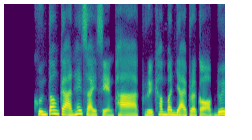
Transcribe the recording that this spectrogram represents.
ๆ คุณต้องการให้ใส่เสียงภาคหรือคำบรรยายประกอบด้วย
